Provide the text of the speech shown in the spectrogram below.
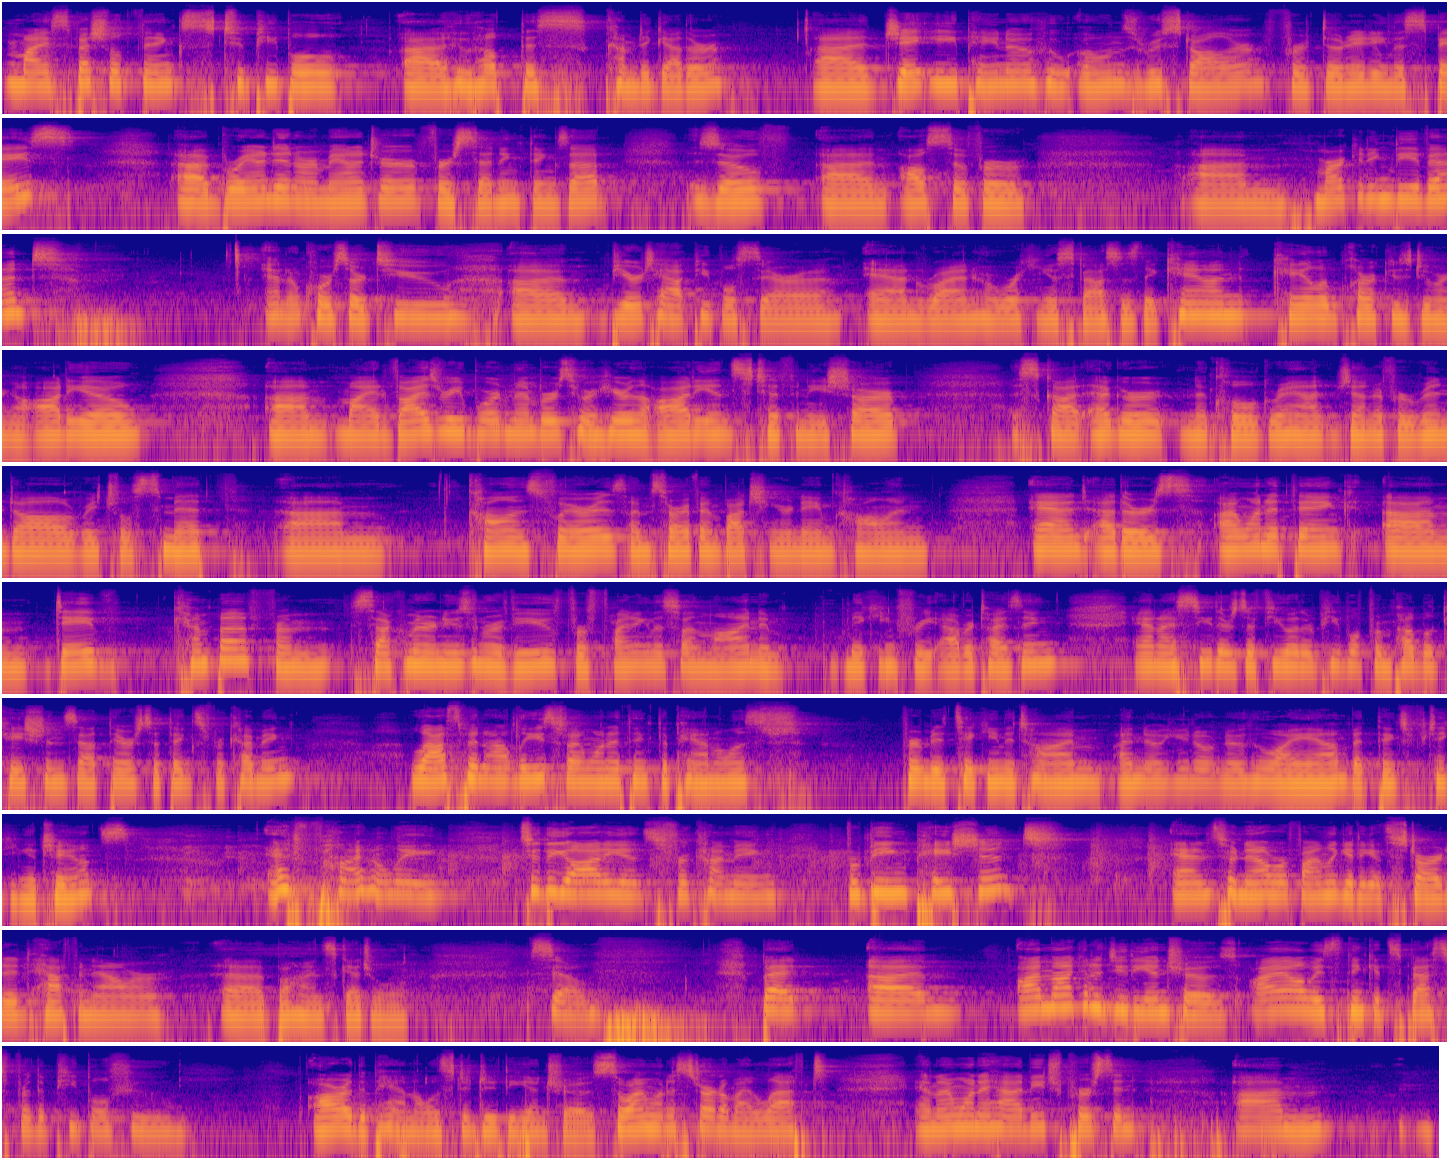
my special thanks to people uh, who helped this come together. Uh, J.E. Pano, who owns Roostaller, for donating the space. Uh, Brandon, our manager, for setting things up. Zoe, um, also for um, marketing the event. And of course, our two um, beer tap people, Sarah and Ryan, who are working as fast as they can. Caleb Clark is doing audio. Um, my advisory board members who are here in the audience Tiffany Sharp, Scott Egger, Nicole Grant, Jennifer Rindall, Rachel Smith, um, Colin Suarez. I'm sorry if I'm botching your name, Colin, and others. I want to thank um, Dave Kempa from Sacramento News and Review for finding this online and making free advertising. And I see there's a few other people from publications out there, so thanks for coming. Last but not least, I want to thank the panelists for taking the time. I know you don't know who I am, but thanks for taking a chance. And finally, to the audience for coming, for being patient. And so now we're finally going to get started half an hour uh, behind schedule. So, but um, I'm not going to do the intros. I always think it's best for the people who are the panelists to do the intros. So I want to start on my left, and I want to have each person. Um,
